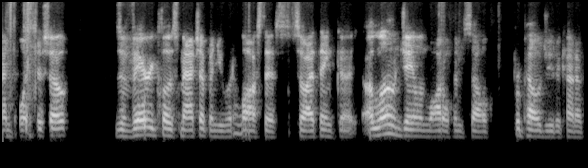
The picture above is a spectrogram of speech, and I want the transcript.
10 points or so, it was a very close matchup and you would have lost this. So I think uh, alone Jaylen Waddle himself propelled you to kind of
